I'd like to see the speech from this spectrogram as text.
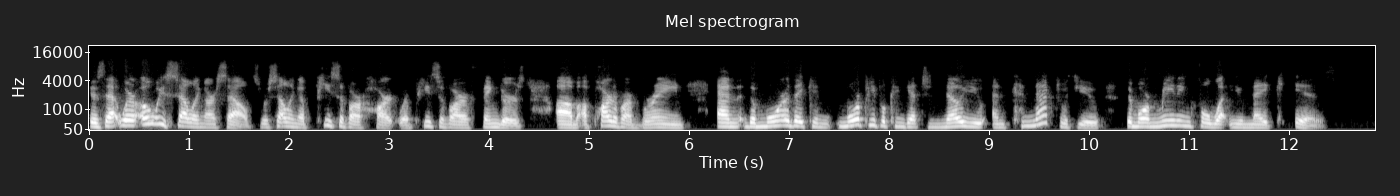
is that we're always selling ourselves. We're selling a piece of our heart, we're a piece of our fingers, um, a part of our brain. And the more they can, more people can get to know you and connect with you, the more meaningful what you make is.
